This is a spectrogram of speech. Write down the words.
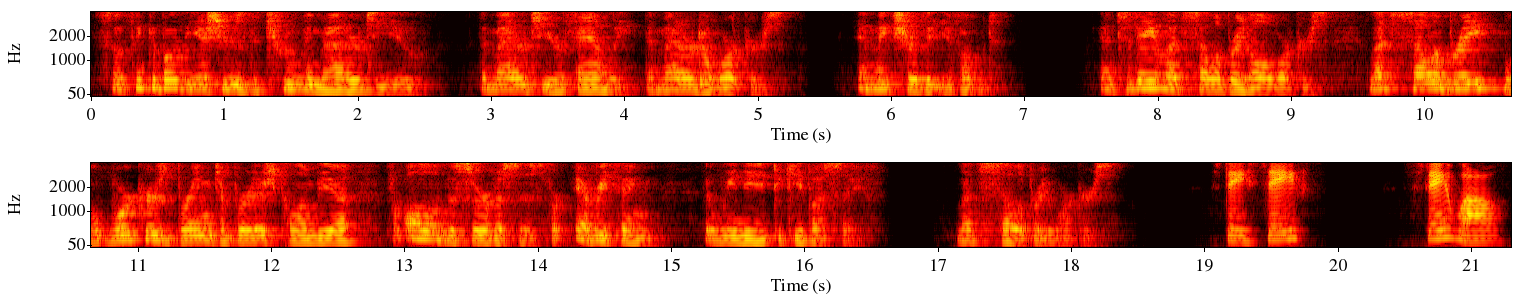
So think about the issues that truly matter to you, that matter to your family, that matter to workers, and make sure that you vote. And today, let's celebrate all workers. Let's celebrate what workers bring to British Columbia for all of the services, for everything that we need to keep us safe. Let's celebrate workers. Stay safe, stay well,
